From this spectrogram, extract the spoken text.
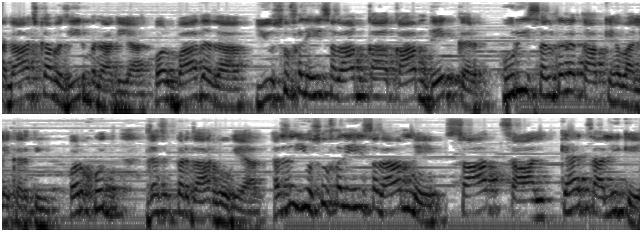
अनाज का वज़ीर बना दिया और बाद अदा यूसुफ सलाम का काम देखकर पूरी सल्तनत आपके हवाले कर दी और खुद दस्तबरदार हो गया। हज़रत यूसुफ सलाम ने सात साल कहत साली के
